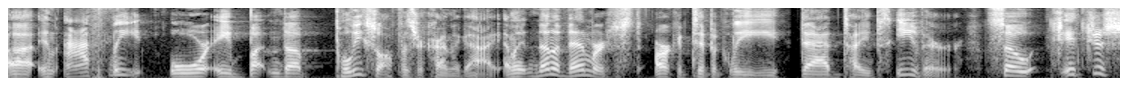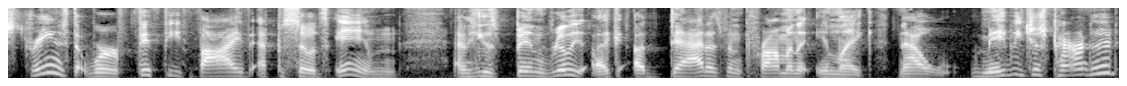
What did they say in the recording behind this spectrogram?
uh, an athlete or a buttoned-up police officer kind of guy. And like none of them are just archetypically dad types either. So it's just strange that we're 55 episodes in, and he's been really like a dad has been prominent in like now maybe just Parenthood.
